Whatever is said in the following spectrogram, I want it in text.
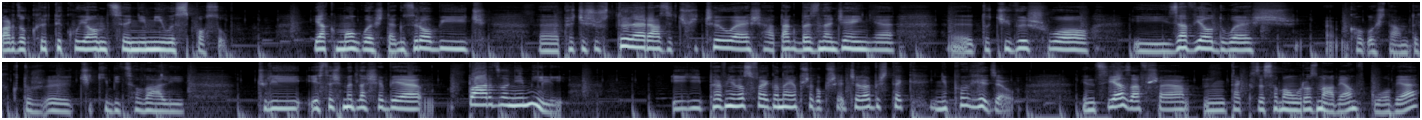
bardzo krytykujący, niemiły sposób. Jak mogłeś tak zrobić? E, przecież już tyle razy ćwiczyłeś, a tak beznadziejnie e, to ci wyszło i zawiodłeś kogoś tam, tych, którzy ci kibicowali. Czyli jesteśmy dla siebie bardzo niemili. I pewnie do swojego najlepszego przyjaciela byś tak nie powiedział. Więc ja zawsze mm, tak ze sobą rozmawiam w głowie,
